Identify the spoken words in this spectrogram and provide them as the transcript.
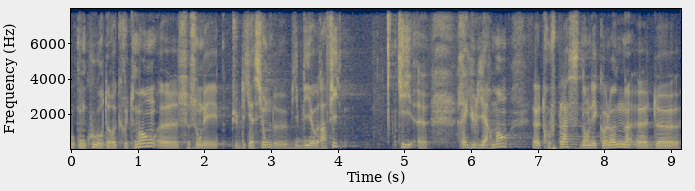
au concours de recrutement, euh, ce sont les publications de bibliographie qui euh, régulièrement euh, trouve place dans les colonnes euh, de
